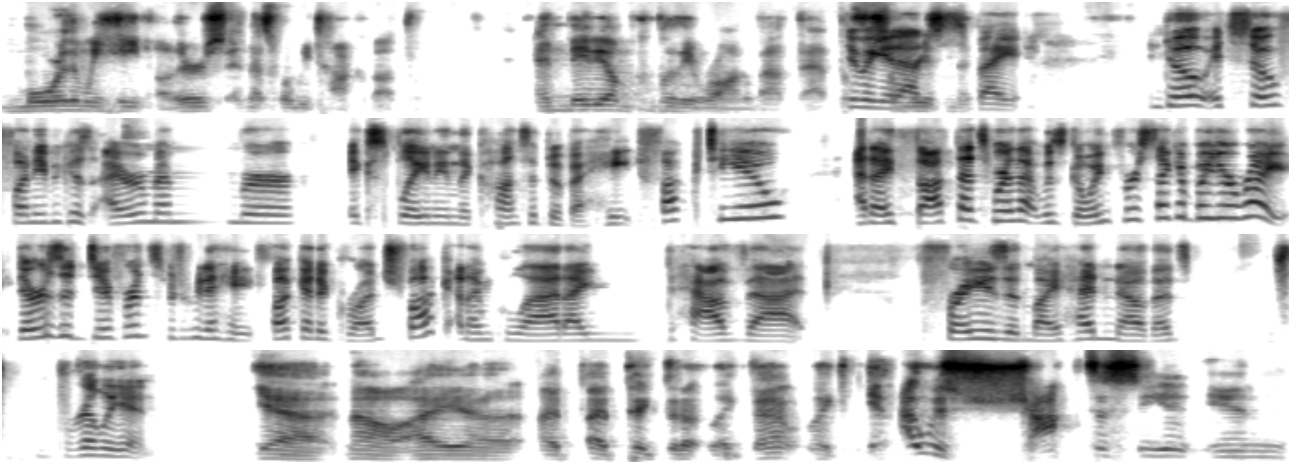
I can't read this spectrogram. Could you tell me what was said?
more than we hate others, and that's why we talk about them. and maybe I'm completely wrong about that. But Doing it out of spite. That... No, it's so funny because I remember explaining the concept of a hate fuck to you. And I thought that's where that was going for a second, but you're right. There is a difference between a hate fuck and a grudge fuck. And I'm glad I have that phrase in my head now. That's brilliant. Yeah, no, I uh, I, I picked it up like that. Like I was shocked to see it in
